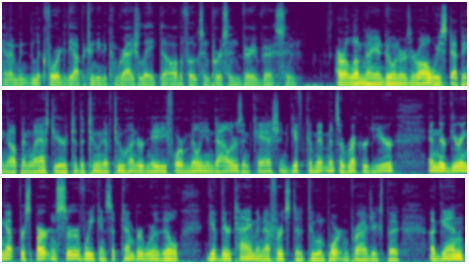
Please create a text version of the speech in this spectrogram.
and I'm going to look forward to the opportunity to congratulate uh, all the folks in person very, very soon. Our alumni and donors are always stepping up, and last year, to the tune of $284 million in cash and gift commitments, a record year. And they're gearing up for Spartan Serve Week in September, where they'll give their time and efforts to, to important projects. But again,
